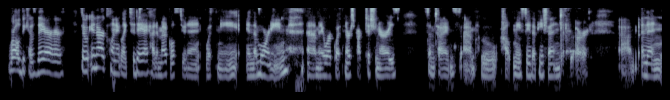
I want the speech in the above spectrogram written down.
world because there, so in our clinic, like today, I had a medical student with me in the morning, um, and I work with nurse practitioners sometimes um, who help me see the patient or um, and then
